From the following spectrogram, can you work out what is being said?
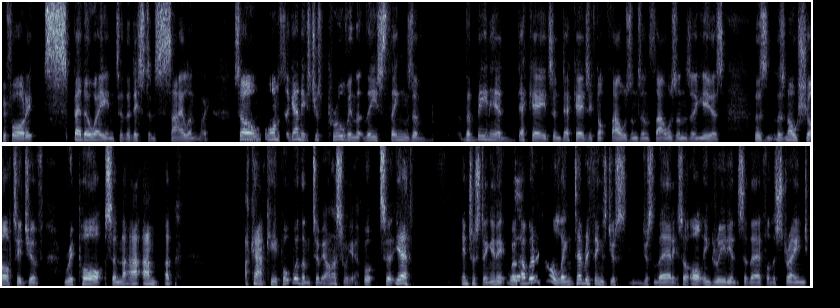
before it sped away into the distance silently. So mm. once again, it's just proving that these things have they've been here decades and decades, if not thousands and thousands of years. There's there's no shortage of reports, and I, I'm I, I can't keep up with them to be honest with you. But uh, yeah, interesting, isn't it? But yeah. it's all linked. Everything's just just there. It's all ingredients are there for the strange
